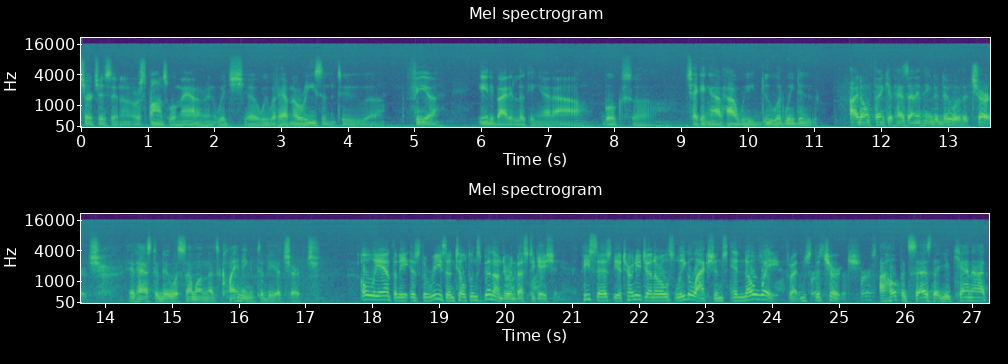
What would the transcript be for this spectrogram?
churches in a responsible manner in which uh, we would have no reason to uh, fear anybody looking at our books, uh, checking out how we do what we do. I don't think it has anything to do with a church. It has to do with someone that's claiming to be a church. Ole Anthony is the reason Tilton's been under investigation. He says the Attorney General's legal actions in no way threatens the church. I hope it says that you cannot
